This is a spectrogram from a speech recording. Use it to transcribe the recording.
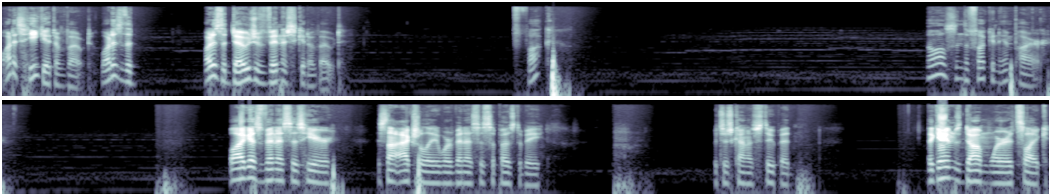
Why does he get a vote? Why does the why does the Doge of Venice get a vote? Fuck. All's in the fucking Empire? Well, I guess Venice is here. It's not actually where Venice is supposed to be. Which is kind of stupid. The game's dumb where it's like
